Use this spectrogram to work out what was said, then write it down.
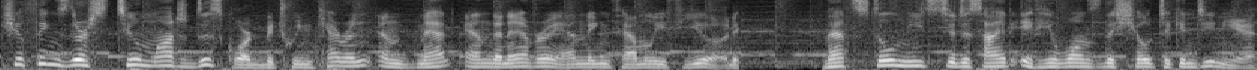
She thinks there's too much discord between Caryn and Matt and an ever-ending family feud. Matt still needs to decide if he wants the show to continue,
